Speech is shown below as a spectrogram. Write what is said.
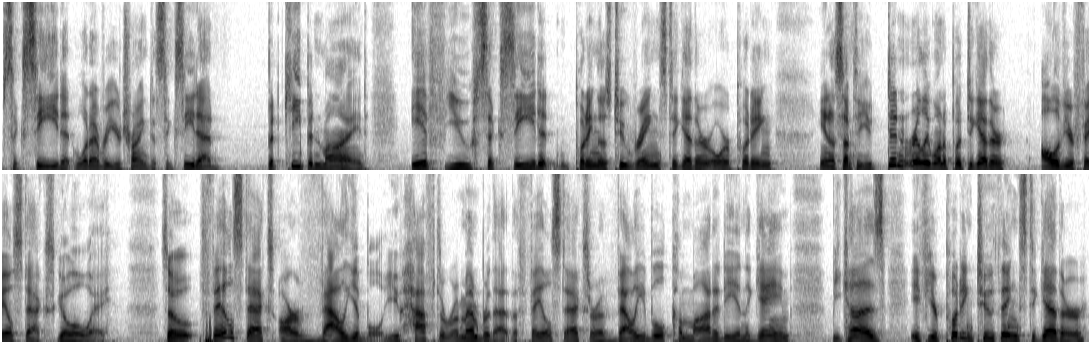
succeed at whatever you're trying to succeed at. But keep in mind, if you succeed at putting those two rings together or putting, you know, something you didn't really want to put together, all of your fail stacks go away. So fail stacks are valuable. You have to remember that. The fail stacks are a valuable commodity in the game because if you're putting two things together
